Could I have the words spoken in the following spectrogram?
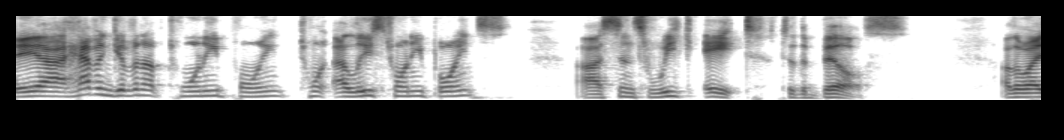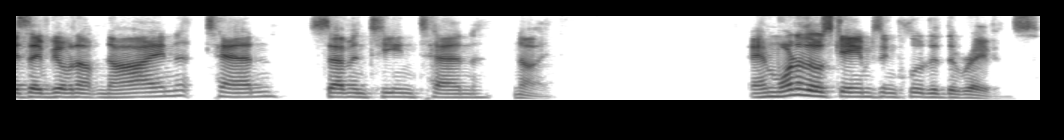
They uh, haven't given up 20 point, tw- at least 20 points uh, since week eight to the Bills. Otherwise, they've given up 9, 10, 17, 10, 9. And one of those games included the Ravens.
